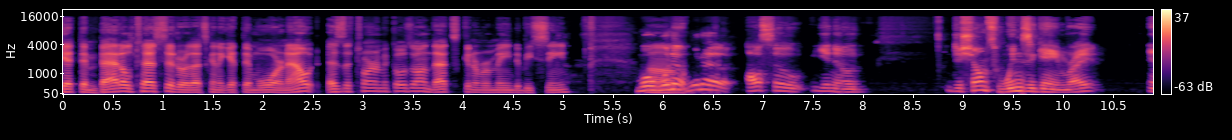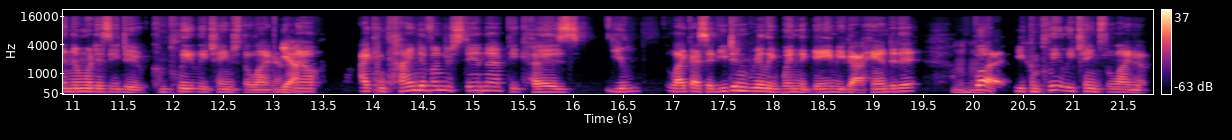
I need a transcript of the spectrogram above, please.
get them battle tested or that's going to get them worn out as the tournament goes on, that's going to remain to be seen. Well, um, what a, what a also, you know, Deschamps wins a game, right? And then what does he do? Completely change the lineup. Yeah. Now, I can kind of understand that because you, like I said, you didn't really win the game, you got handed it, mm-hmm. but you completely changed the lineup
